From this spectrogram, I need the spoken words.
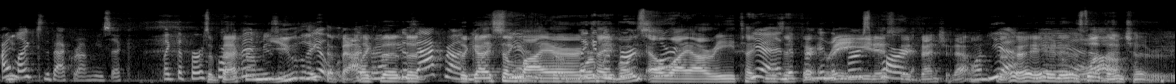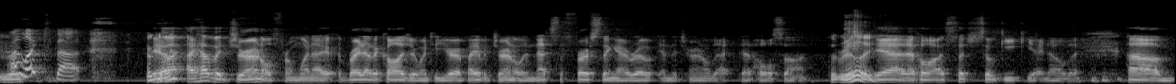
I liked the background music, like the first The part background of it. music? You like Yeah, the background? Like the The the, background the guy music. The singing liar, Like in the type first L part? Y R E type Yeah, and music. the fir- in the first Greatest part. adventure. That one. Yeah, Greatest yeah, yeah. adventure. I liked that. Okay. You know, I I have a journal from when I right out of college. I went to Europe. I have a journal, and that's the first thing I wrote in the journal. That that whole song. But really? Yeah, that whole. It's such so geeky. I know, but um,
